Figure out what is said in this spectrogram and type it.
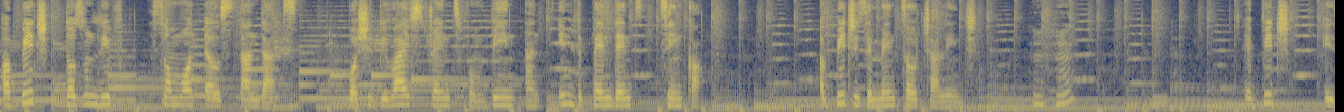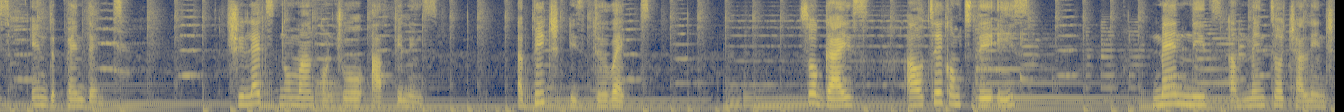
A bitch doesn't live someone else's standards, but she derives strength from being an independent thinker. A bitch is a mental challenge. Mm-hmm. A bitch is independent. She lets no man control her feelings. A bitch is direct. So, guys, our take home today is men needs a mental challenge,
